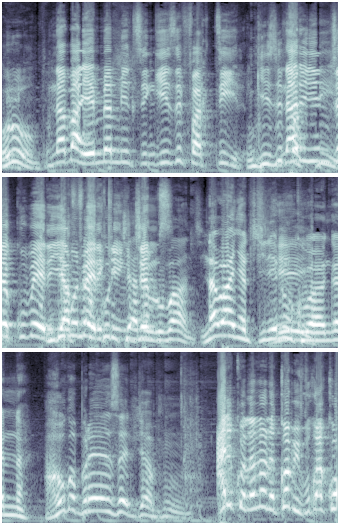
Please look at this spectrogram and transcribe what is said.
urumva nabayemo iminsi ngizi fagitire nari nje kubera iya feri king nakurikirana james n'abanyakiriye ni Eh. ukubangana ahubwo bureze hmm. ariko nanone ko bivugwa ko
